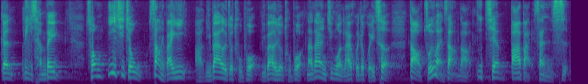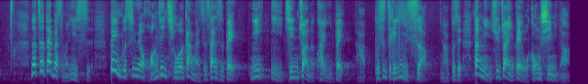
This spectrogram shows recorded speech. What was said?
跟里程碑。从一七九五上礼拜一啊，礼拜二就突破，礼拜二就突破。那当然经过来回的回撤，到昨天晚上到一千八百三十四。那这代表什么意思？并不是因为黄金期货杠杆是三十倍，你已经赚了快一倍啊，不是这个意思啊啊，不是。但你去赚一倍，我恭喜你啊！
